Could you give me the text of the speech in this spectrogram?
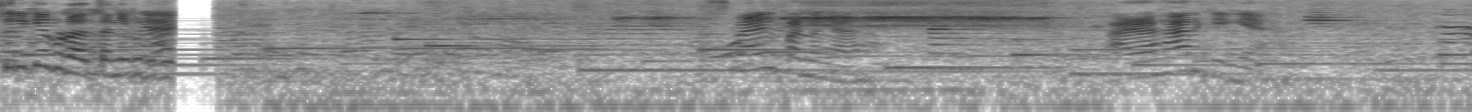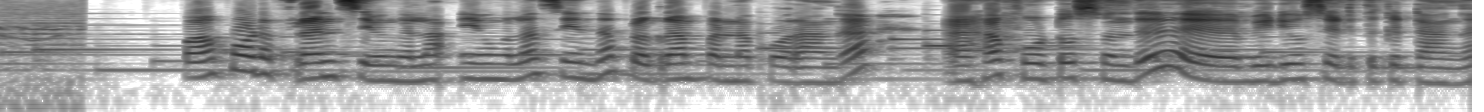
சிரிக்க கூடாது தண்ணி குடி ஸ்மைல் பண்ணுங்க. அழகா இருக்கீங்க. பாப்பாவோட ஃப்ரெண்ட்ஸ் இவங்கெல்லாம் இவங்கெல்லாம் சேர்ந்து தான் ப்ரோக்ராம் பண்ண போகிறாங்க அழகாக ஃபோட்டோஸ் வந்து வீடியோஸ் எடுத்துக்கிட்டாங்க.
